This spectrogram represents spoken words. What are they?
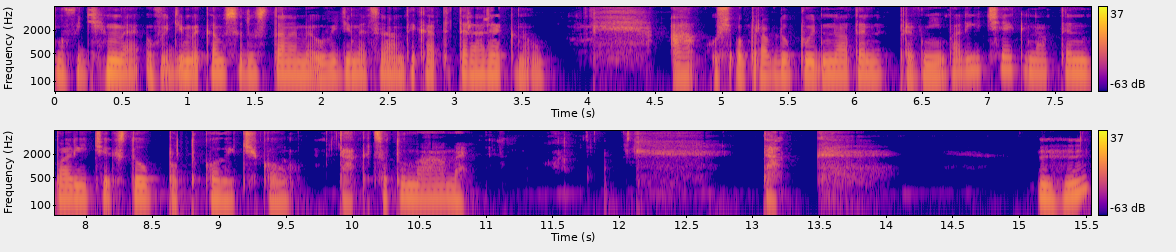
Uvidíme, uvidíme, kam se dostaneme, uvidíme, co nám ty karty teda řeknou. A už opravdu půjdu na ten první balíček, na ten balíček s tou podkovičkou. Tak, co tu máme? Tak. Mhm.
